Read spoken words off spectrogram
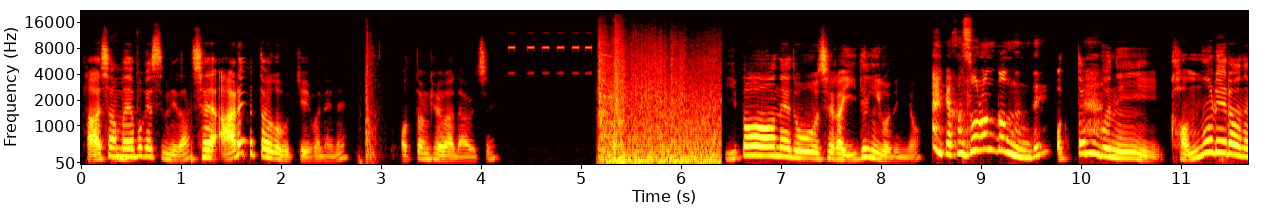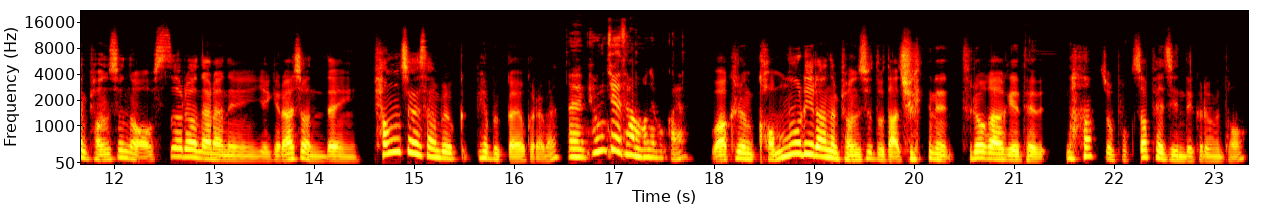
다시 한번 해보겠습니다. 제 아래에 떨고 볼게요 이번에는. 어떤 결과 나올지. 이번에도 제가 2등이거든요. 약간 소름 돋는데? 어떤 분이 건물이라는 변수는 없으려나라는 얘기를 하셨는데 평지에서 한번 해볼까요 그러면? 네, 평지에서 한번 해볼까요? 와 그럼 건물이라는 변수도 나중에는 들어가게 되나? 좀 복잡해지는데 그러면 더?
